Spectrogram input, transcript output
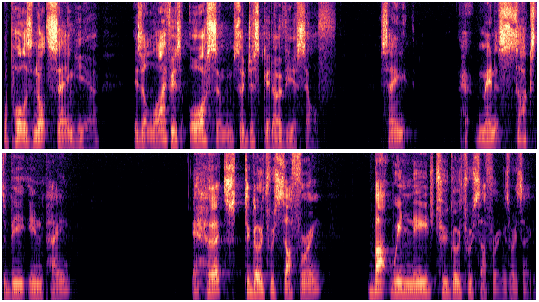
What Paul is not saying here is that life is awesome, so just get over yourself. Saying, man, it sucks to be in pain. It hurts to go through suffering, but we need to go through suffering, is what he's saying.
